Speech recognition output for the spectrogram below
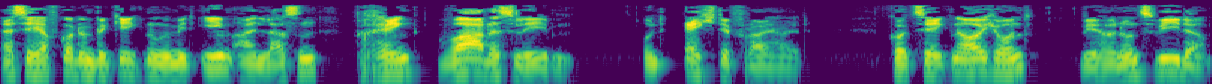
Es sich auf Gott und Begegnungen mit ihm einlassen, bringt wahres Leben und echte Freiheit. Gott segne euch und wir hören uns wieder.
